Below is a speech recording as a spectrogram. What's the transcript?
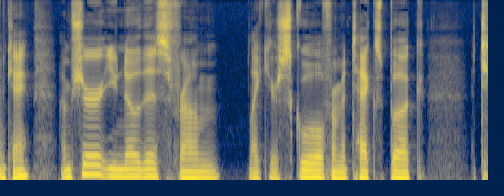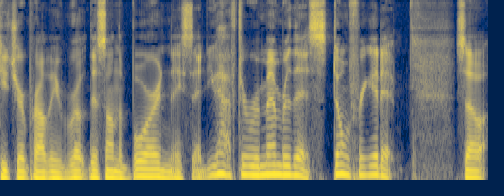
Okay. I'm sure you know this from like your school, from a textbook. A teacher probably wrote this on the board and they said, you have to remember this. Don't forget it. So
